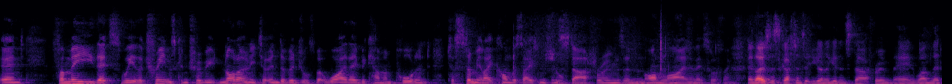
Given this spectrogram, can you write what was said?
And for me, that's where the trends contribute not only to individuals, but why they become important to stimulate conversations in staff rooms and online and that sort of thing. And those discussions that you're going to get in staff room, and one that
